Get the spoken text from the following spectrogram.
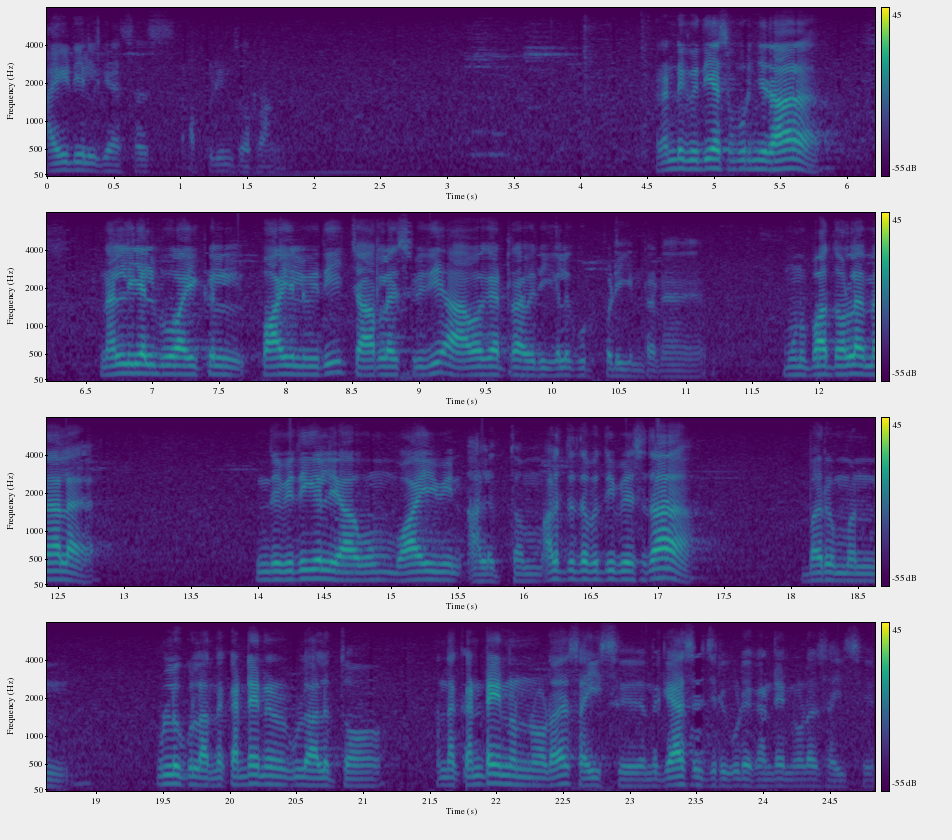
ஐடியல் கேஸஸ் அப்படின்னு சொல்கிறாங்க ரெண்டுக்கு வித்தியாசம் புரிஞ்சுதா? நல்லியல்பு வாயுக்கள் பாயில் விதி சார்லஸ் விதி அவகேற்றா விதிகளுக்கு உட்படுகின்றன. மூணு பார்த்தோம்ல மேலே. இந்த விதிகள் யாவும் வாயுவின் அழுத்தம். அழுத்தத்தை பற்றி பேசுதா? பருமன். உள்ளுக்குள்ள அந்த கண்டெய்னருக்குள்ள அழுத்தம். அந்த கண்டெய்னரோட சைஸு அந்த கேஸ் வச்சிருக்கக்கூடிய கண்டெய்னரோட சைஸு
